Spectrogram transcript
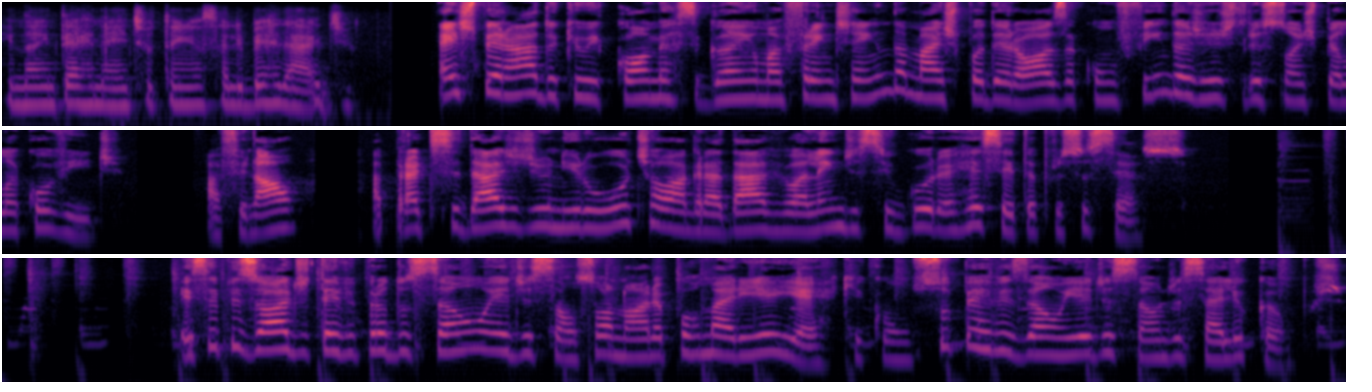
e na internet eu tenho essa liberdade. É esperado que o e-commerce ganhe uma frente ainda mais poderosa com o fim das restrições pela Covid. Afinal, a praticidade de unir o útil ao agradável, além de seguro, é receita para o sucesso. Esse episódio teve produção e edição sonora por Maria Yerke, com supervisão e edição de Célio Campos.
